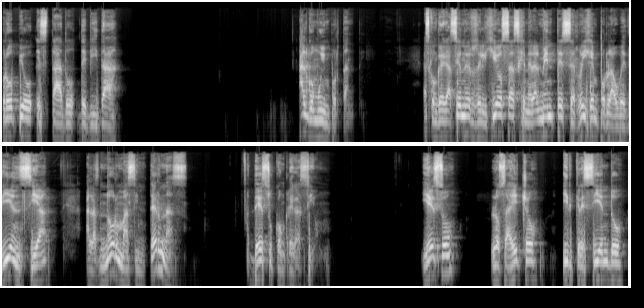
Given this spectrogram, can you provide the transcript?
propio estado de vida. Algo muy importante. Las congregaciones religiosas generalmente se rigen por la obediencia a las normas internas de su congregación. Y eso los ha hecho ir creciendo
